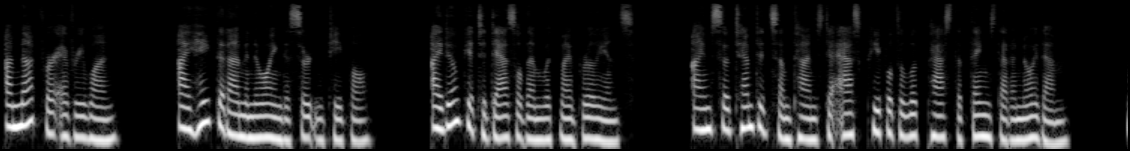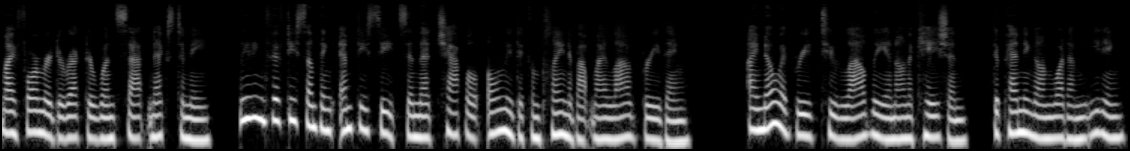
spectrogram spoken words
I'm not for everyone. I hate that I'm annoying to certain people. I don't get to dazzle them with my brilliance. I'm so tempted sometimes to ask people to look past the things that annoy them. My former director once sat next to me, leaving 50 something empty seats in that chapel only to complain about my loud breathing. I know I breathe too loudly, and on occasion, depending on what I'm eating,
